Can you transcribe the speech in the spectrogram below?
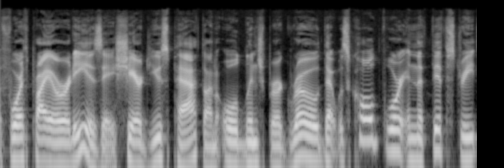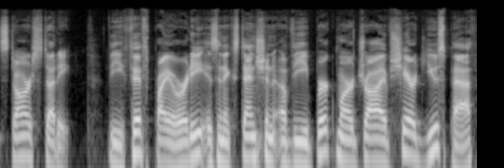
The fourth priority is a shared use path on Old Lynchburg Road that was called for in the Fifth Street STAR study. The fifth priority is an extension of the Berkmar Drive shared use path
